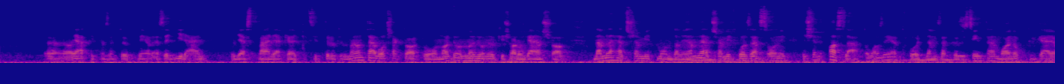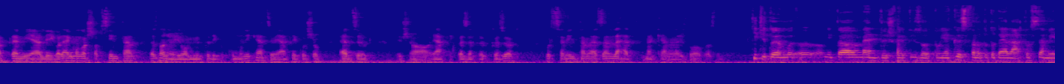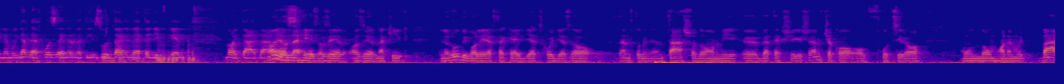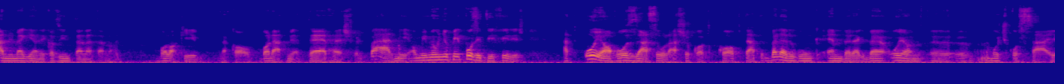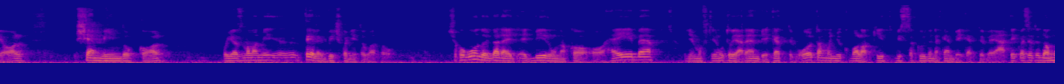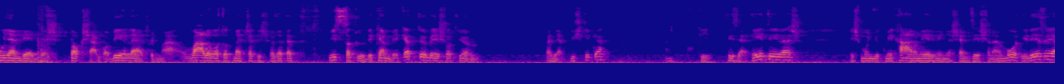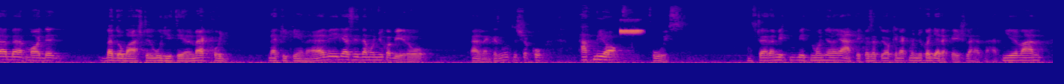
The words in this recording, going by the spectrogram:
a játékvezetőknél ez egy irány, hogy ezt várják el egy picit tőlük, nagyon távolságtartó, nagyon-nagyon ők is arrogánsak, nem lehet semmit mondani, nem lehet semmit hozzászólni, és én azt látom azért, hogy nemzetközi szinten, bajnok ligája, Premier League, a legmagasabb szinten, ez nagyon jól működik a kommunikáció, a játékosok, edzők és a játékvezetők között, hogy szerintem ezen lehet, meg kellene is dolgozni kicsit olyan, mint a mentős vagy a tűzoltó, ilyen közfeladatot ellátó személy, nem, hogy nem lehet hozzá, nem lehet inzultálni, mert egyébként nagy dádá Nagyon lesz. nehéz azért, azért nekik. Én a Rudival értek egyet, hogy ez a nem tudom, ilyen társadalmi betegség, és nem csak a, a focira mondom, hanem hogy bármi megjelenik az interneten, hogy valakinek a barátnője terhes, vagy bármi, ami mondjuk még pozitív is, hát olyan hozzászólásokat kap, tehát belerugunk emberekbe olyan ö, mocskos szájjal, semmi indokkal, hogy az valami ö, tényleg bicskanyitogató. És akkor gondolj bele egy, egy bírónak a, a helyébe, ugye most én utoljára MB2 voltam, mondjuk valakit visszaküldenek MB2-be játékvezető, de amúgy MB1-es tagsággal bír, lehet, hogy már válogatott meccset is vezetett, visszaküldik MB2-be, és ott jön legyen Pistike, aki 17 éves, és mondjuk még három érvényes edzése nem volt idézőjelben, majd egy bedobást ő úgy ítél meg, hogy neki kéne elvégezni, de mondjuk a bíró ellenkező volt, és akkor hát mi a fújsz? Most erre mit, mit mondjon a játékvezető, akinek mondjuk a gyereke is lehetne? Hát nyilván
